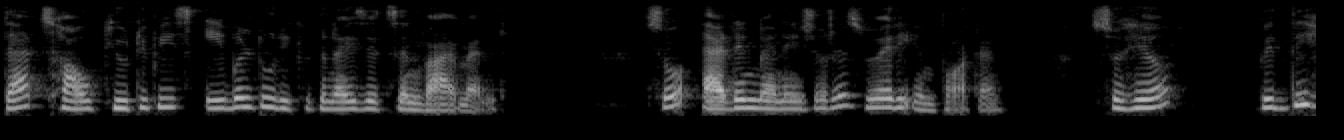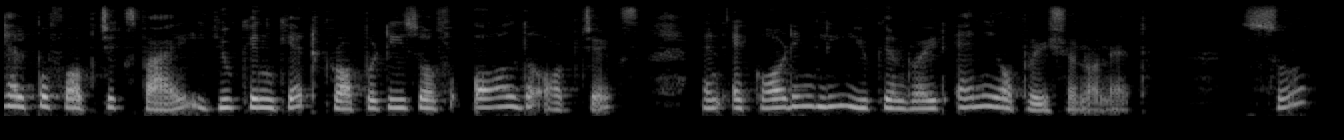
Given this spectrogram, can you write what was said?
That's how QTP is able to recognize its environment. So add-in manager is very important. So here with the help of object spy you can get properties of all the objects and accordingly you can write any operation on it. So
